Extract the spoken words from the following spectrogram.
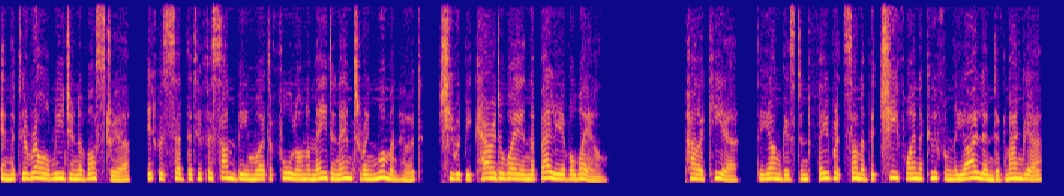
In the Tyrol region of Austria, it was said that if a sunbeam were to fall on a maiden entering womanhood, she would be carried away in the belly of a whale. Paikea, the youngest and favorite son of the chief Uenuku from the island of Mangaia,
